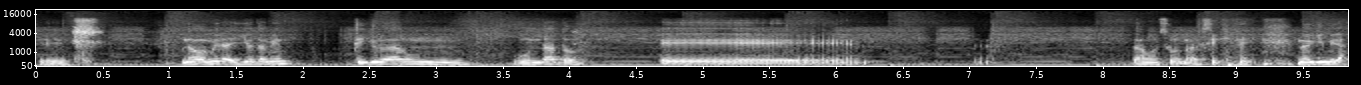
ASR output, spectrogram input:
Sí. No, mira, yo también te quiero dar un, dato. Eh, dame un segundo, a ver si. No, aquí mira,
